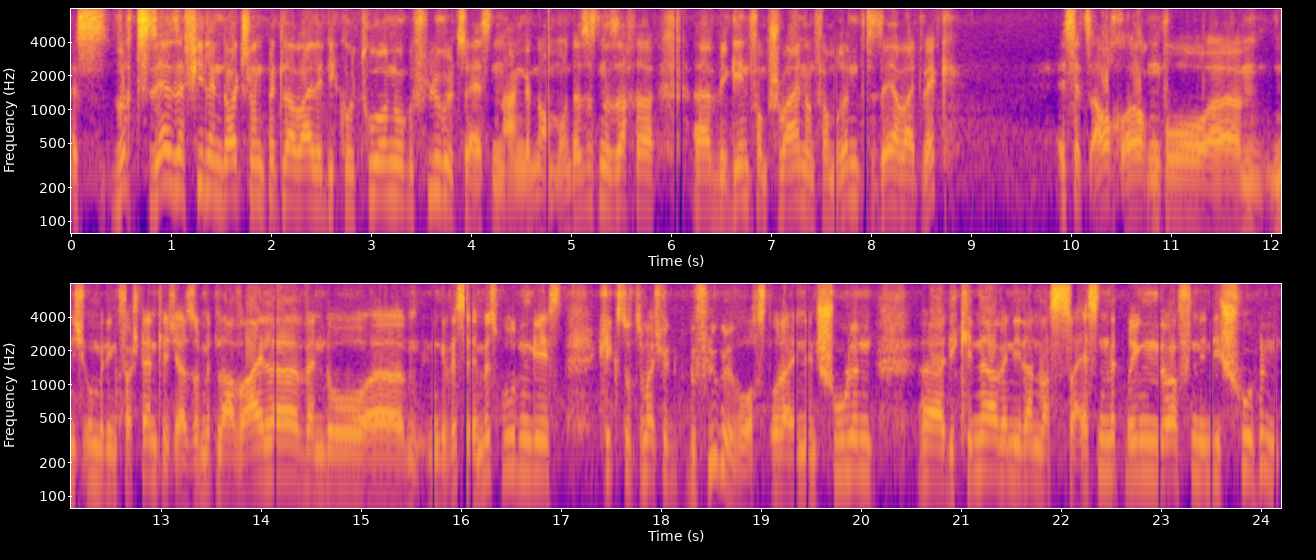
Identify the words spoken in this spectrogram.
Es wird sehr, sehr viel in Deutschland mittlerweile die Kultur, nur Geflügel zu essen, angenommen. Und das ist eine Sache, äh, wir gehen vom Schwein und vom Rind sehr weit weg. Ist jetzt auch irgendwo ähm, nicht unbedingt verständlich. Also mittlerweile, wenn du ähm, in gewisse Imbissbuden gehst, kriegst du zum Beispiel Geflügelwurst oder in den Schulen äh, die Kinder, wenn die dann was zu essen mitbringen dürfen in die Schulen,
